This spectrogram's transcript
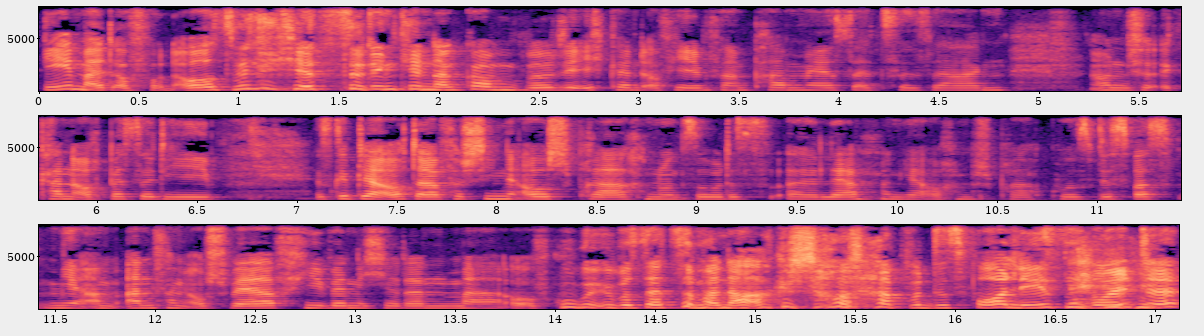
gehe mal davon aus, wenn ich jetzt zu den Kindern kommen würde, ich könnte auf jeden Fall ein paar mehr Sätze sagen und kann auch besser die, es gibt ja auch da verschiedene Aussprachen und so, das äh, lernt man ja auch im Sprachkurs. Das, was mir am Anfang auch schwer fiel, wenn ich ja dann mal auf Google Übersetzer mal nachgeschaut habe und das vorlesen wollte,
